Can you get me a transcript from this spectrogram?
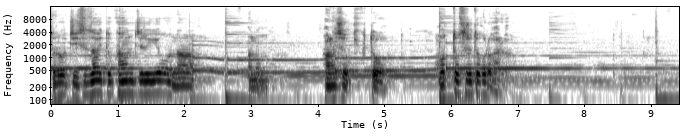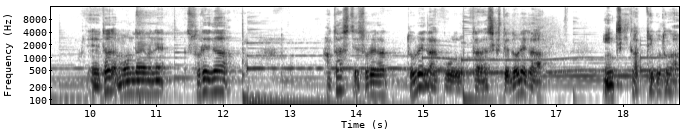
それを実在と感じるようなあの話を聞くとほっとするところがある、えただ問題はねそれが果たしてそれがどれがこう正しくてどれがインチキかっていうことが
